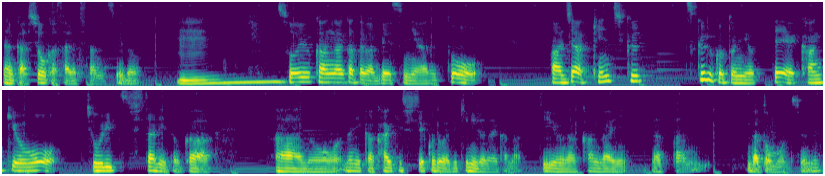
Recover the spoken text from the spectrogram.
なんか昇華されてたんですけどうんそういう考え方がベースにあるとあじゃあ建築作ることによって環境を調律したりとかあの何か解決していくことができるんじゃないかなっていうような考えになったんだと思うんですよね。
